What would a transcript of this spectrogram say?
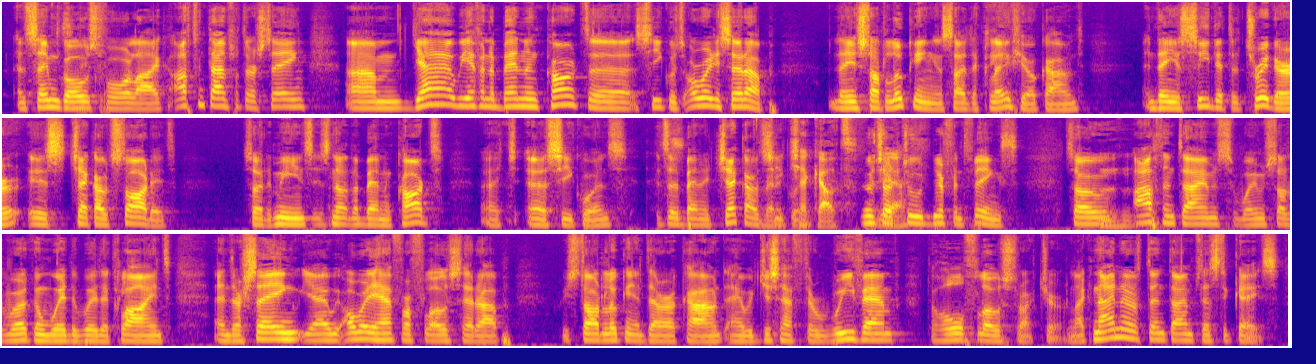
And same goes for like oftentimes what they're saying, um, yeah, we have an abandoned cart uh, sequence already set up. Then you start looking inside the Klaviyo account, and then you see that the trigger is checkout started. So that means it's not an abandoned cart uh, uh, sequence; it's an abandoned checkout abandoned sequence. Checkout. Those yeah. are two different things. So mm-hmm. oftentimes when we start working with with a client, and they're saying, yeah, we already have our flow set up. We start looking at their account, and we just have to revamp the whole flow structure. Like nine out of ten times, that's the case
